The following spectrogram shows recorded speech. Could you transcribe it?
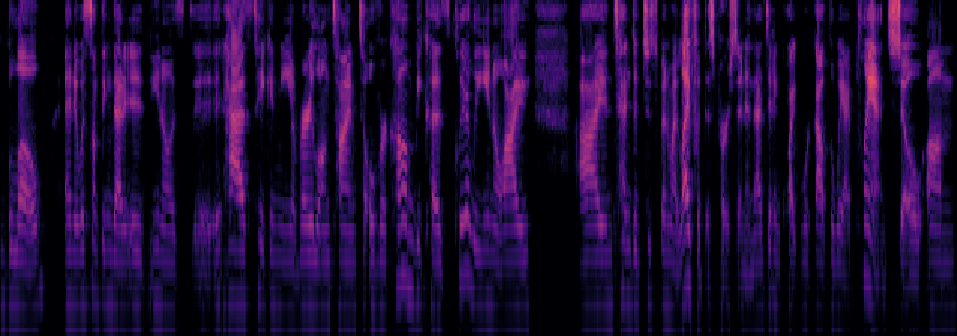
blow. And it was something that it you know it has taken me a very long time to overcome because clearly you know i i intended to spend my life with this person and that didn't quite work out the way i planned. So um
